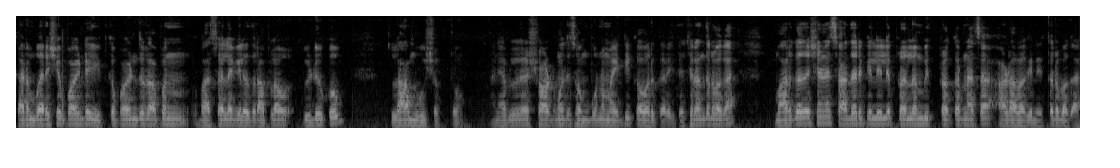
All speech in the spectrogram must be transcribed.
कारण बरेचसे पॉईंट आहे इतकं पॉईंट जर आपण वाचायला गेलो तर आपला व्हिडिओ खूप लांब होऊ शकतो. आणि आपल्याला शॉर्टमध्ये संपूर्ण माहिती कव्हर करायची. त्याच्यानंतर बघा मार्गदर्शनाने सादर केलेले प्रलंबित प्रकरणाचा आढावा घेणे. तर बघा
